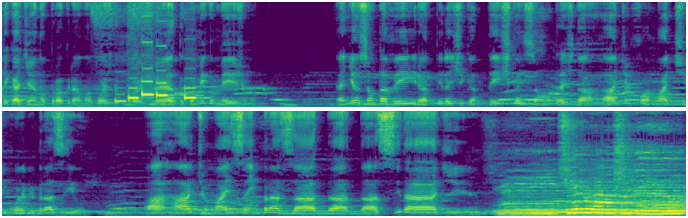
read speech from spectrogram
ligadinho no programa Voz do Projeto, comigo mesmo, é Nilson Taveira, pelas gigantescas ondas da Rádio Informativo Web Brasil, a rádio mais embrasada da cidade. Gente, o anjo deu,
